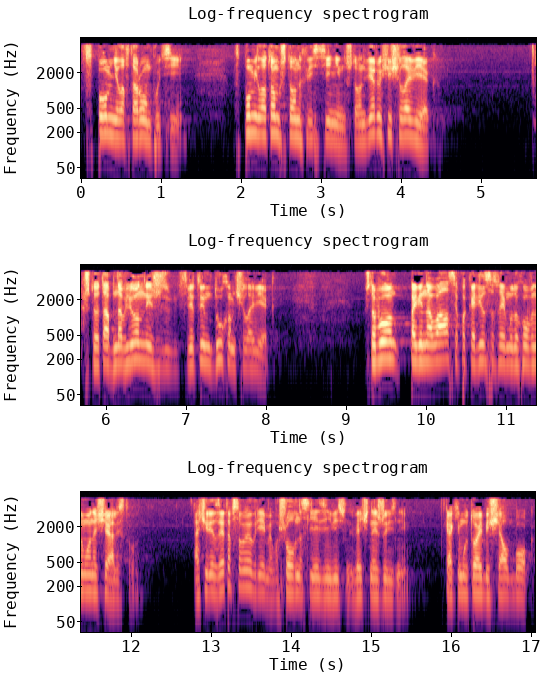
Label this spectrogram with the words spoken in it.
вспомнил о втором пути – вспомнил о том, что он христианин, что он верующий человек, что это обновленный Святым Духом человек, чтобы он повиновался, покорился своему духовному начальству, а через это в свое время вошел в наследие вечной жизни, как ему то обещал Бог.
